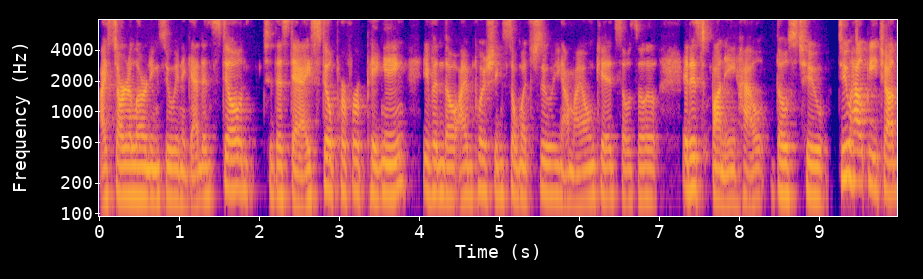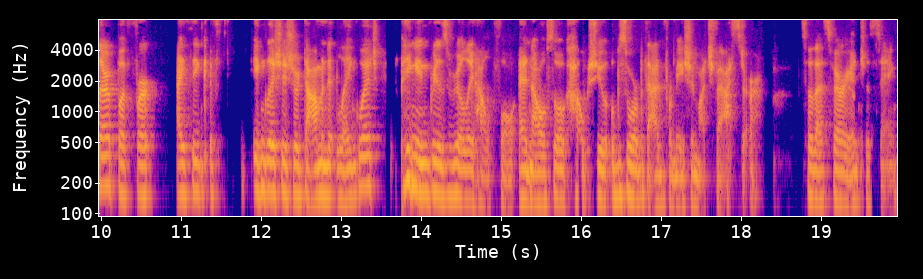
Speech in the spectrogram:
I started learning Zhuyin again. And still to this day, I still prefer pinyin, even though I'm pushing so much Zhuyin on my own kids. So, so it is funny how those two do help each other. But for, I think if English is your dominant language, pinyin is really helpful and also helps you absorb that information much faster. So that's very interesting.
